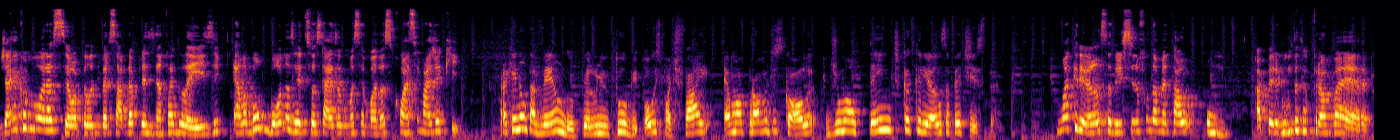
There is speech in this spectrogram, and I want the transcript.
Já que a comemoração é pelo aniversário da presidenta Glaze, ela bombou nas redes sociais algumas semanas com essa imagem aqui. Pra quem não tá vendo pelo YouTube ou Spotify, é uma prova de escola de uma autêntica criança petista. Uma criança do ensino fundamental 1. A pergunta da prova era:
